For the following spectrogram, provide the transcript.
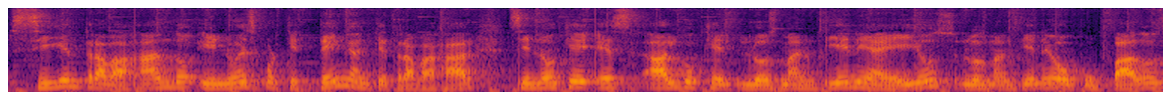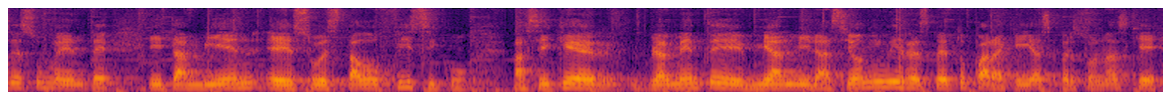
siguen trabajando y no es porque tengan que trabajar, sino que es algo que los mantiene a ellos, los mantiene ocupados de su mente y también eh, su estado físico. Así que realmente mi admiración y mi respeto para aquellas personas que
